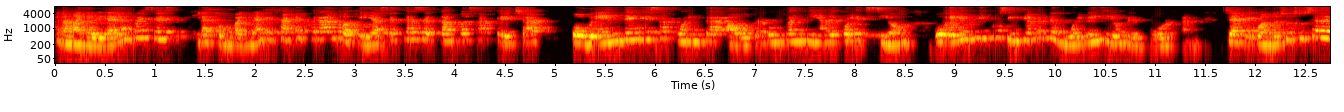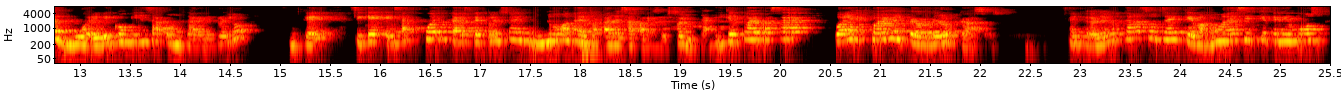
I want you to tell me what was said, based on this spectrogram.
La mayoría de las veces las compañías están esperando a que ya se esté acercando esa fecha o venden esa cuenta a otra compañía de colección o ellos mismos simplemente vuelven y lo reportan. O sea que cuando eso sucede, vuelve y comienza a contar el reloj. ¿ok? Así que esas cuentas de colecciones no van a, desaparecer solitas. ¿Y qué puede pasar? ¿Cuál es, ¿Cuál es el peor de los casos? El peor de los casos es que vamos a decir que tenemos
